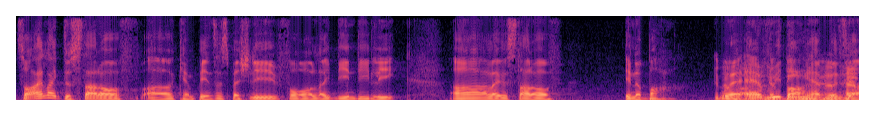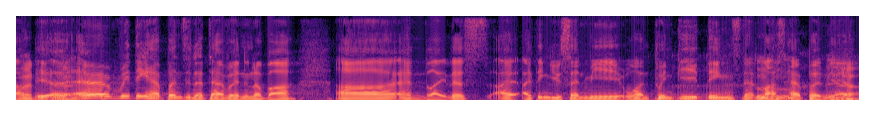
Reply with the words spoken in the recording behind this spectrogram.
So I like to start off uh, campaigns, especially for like D and D League. Uh, I like to start off in a bar. In a where bar- a everything bar, in a happens, yeah. It- uh, yeah. everything happens in a tavern in a bar, uh, and like this, I, I think you sent me one twenty things that must do- happen, yeah.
